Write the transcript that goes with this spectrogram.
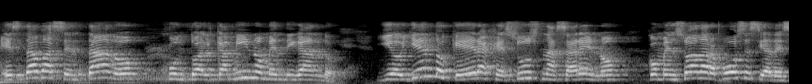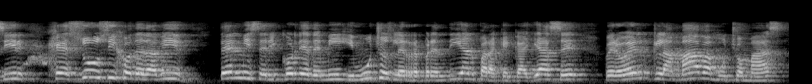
estaba sentado junto al camino mendigando. Y oyendo que era Jesús Nazareno, comenzó a dar voces y a decir, Jesús, hijo de David, ten misericordia de mí. Y muchos le reprendían para que callase, pero él clamaba mucho más,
